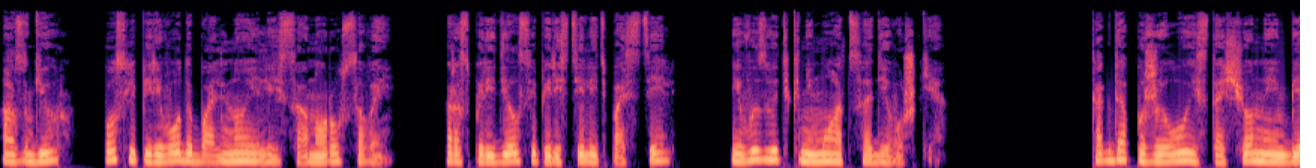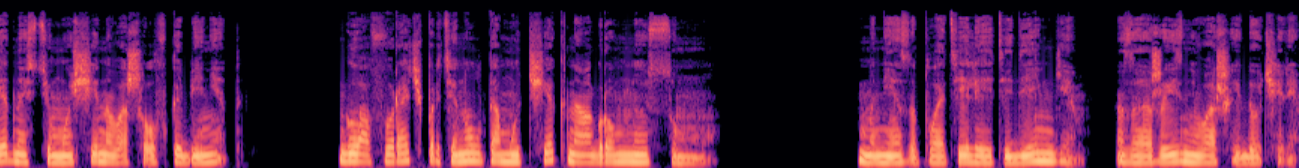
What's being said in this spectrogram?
Асгюр, после перевода больной Лейсану Русовой, распорядился перестелить постель и вызвать к нему отца девушки. Когда пожилой, истощенный бедностью мужчина вошел в кабинет, главврач протянул тому чек на огромную сумму. «Мне заплатили эти деньги за жизнь вашей дочери»,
